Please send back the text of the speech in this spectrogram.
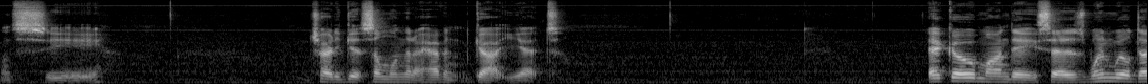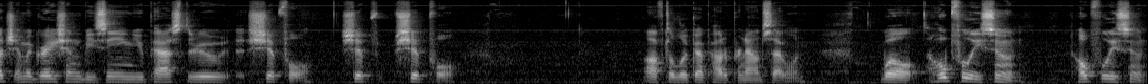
Let's see. Try to get someone that I haven't got yet. Echo Monde says, when will Dutch immigration be seeing you pass through Schiphol? Ship, Schiphol. I'll have to look up how to pronounce that one. Well, hopefully soon. Hopefully soon.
